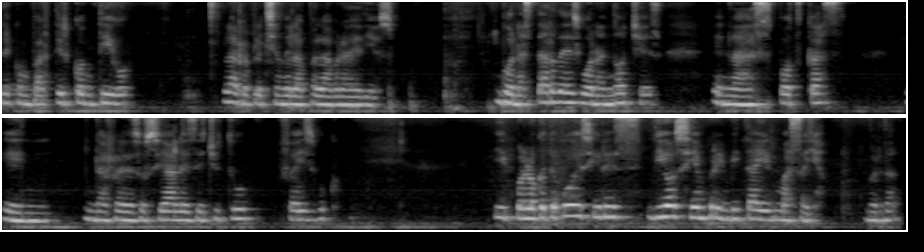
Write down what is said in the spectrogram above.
de compartir contigo la reflexión de la palabra de Dios. Buenas tardes, buenas noches en las podcasts, en las redes sociales de YouTube, Facebook. Y por lo que te puedo decir es, Dios siempre invita a ir más allá, ¿verdad?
